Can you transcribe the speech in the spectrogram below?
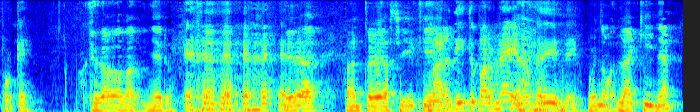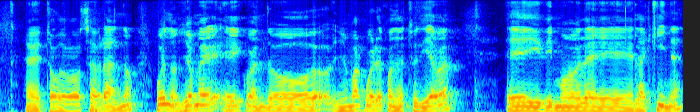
¿Por qué? Porque daba más dinero. Era tanto es así que. Maldito parné, ¿no? ¿Qué dice? Bueno, la quina, eh, todos lo sabrán, ¿no? Bueno, yo me eh, cuando yo me acuerdo cuando estudiaba y dimos la quina,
